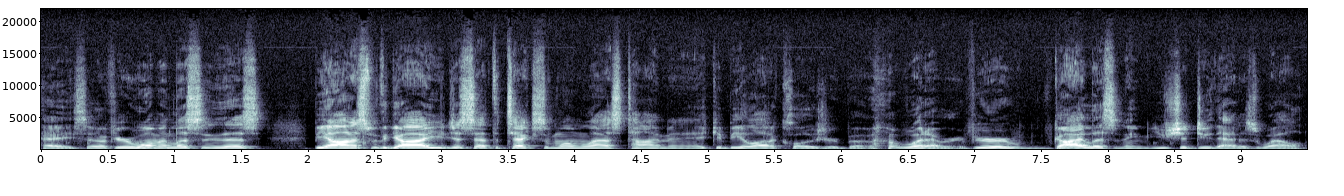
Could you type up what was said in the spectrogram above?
hey, so if you're a woman listening to this, be honest with the guy. You just have to text him one last time, and it could be a lot of closure, but whatever. If you're a guy listening, you should do that as well,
